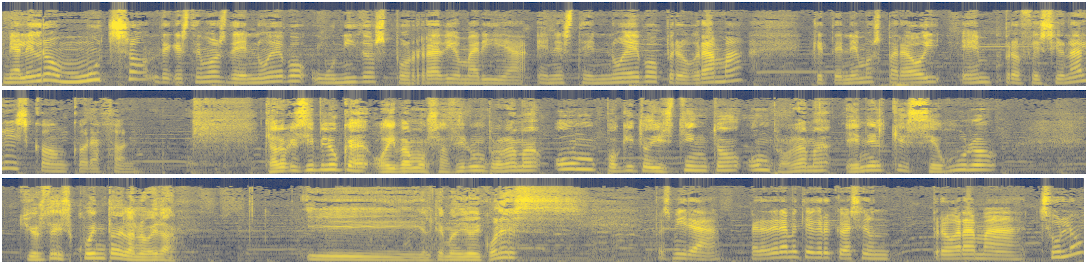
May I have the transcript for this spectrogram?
Me alegro mucho de que estemos de nuevo unidos por Radio María en este nuevo programa que tenemos para hoy en Profesionales con Corazón. Claro que sí, Piluca. Hoy vamos a hacer un programa un poquito distinto, un programa en el que seguro que os dais cuenta de la novedad. ¿Y el tema de hoy cuál es? Pues mira, verdaderamente yo creo que va a ser un programa chulo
